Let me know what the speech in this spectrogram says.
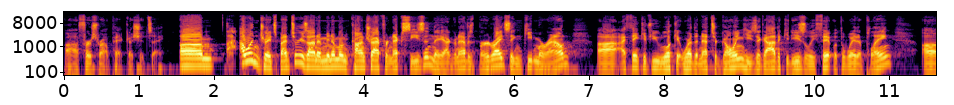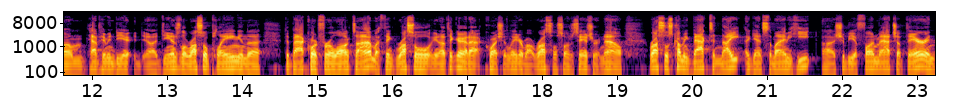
uh, first round pick, I should say. Um, I wouldn't trade Spencer. He's on a minimum contract for next season. They are going to have his bird rights. They can keep him around. Uh, I think if you look at where the Nets are going, he's a guy that could easily fit with the way they're playing. Um, have him and De- uh, D'Angelo Russell playing in the, the backcourt for a long time. I think Russell, you know, I think I got a question later about Russell, so I'll just answer it now. Russell's coming back tonight against the Miami Heat. Uh, should be a fun matchup there. And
